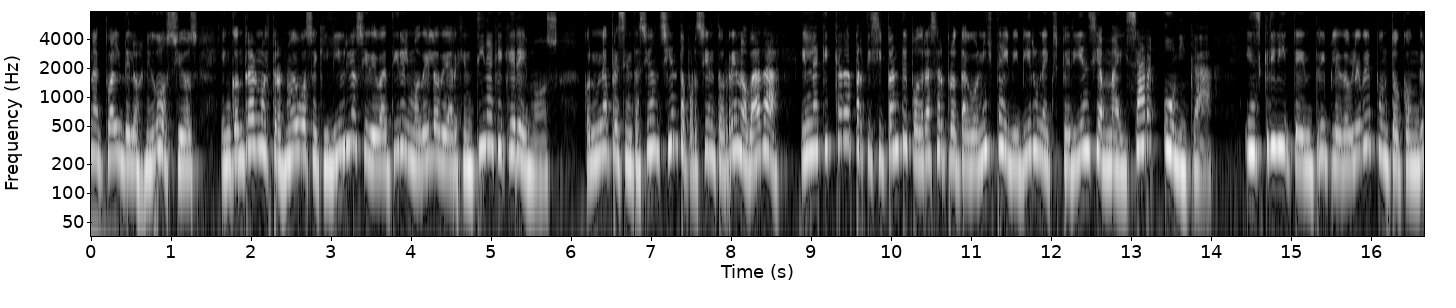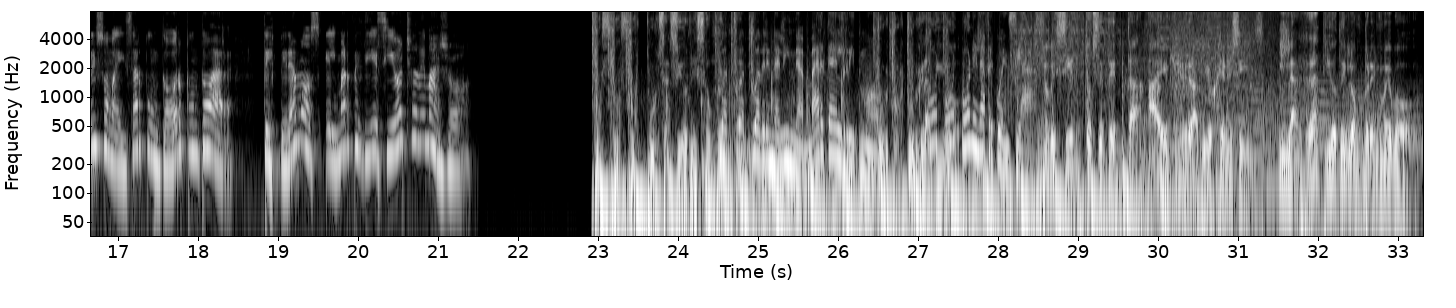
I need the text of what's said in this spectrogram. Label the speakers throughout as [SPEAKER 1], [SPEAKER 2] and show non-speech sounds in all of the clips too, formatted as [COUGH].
[SPEAKER 1] actual de los negocios, encontrar nuestros nuevos equilibrios y debatir el modelo de Argentina que queremos, con una presentación 100% renovada en la que cada participante podrá ser protagonista y vivir una experiencia maizar única. Inscribite en www.congresomaizar.org.ar. Te esperamos el martes 18 de mayo.
[SPEAKER 2] Tus, pulsaciones aumentan.
[SPEAKER 3] Tu, adrenalina marca el ritmo.
[SPEAKER 2] Tu, radio.
[SPEAKER 3] Pone la frecuencia.
[SPEAKER 2] 970 AM Radio Génesis. La radio del hombre nuevo.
